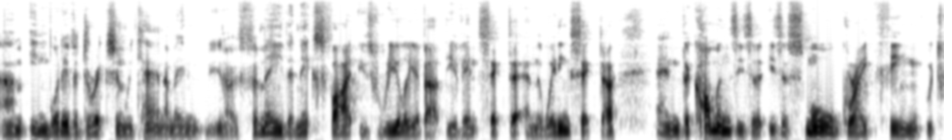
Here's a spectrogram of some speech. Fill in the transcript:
um, in whatever direction we can. I mean, you know, for me, the next fight is really about the event sector and the wedding sector. And the Commons is a is a small, great thing which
